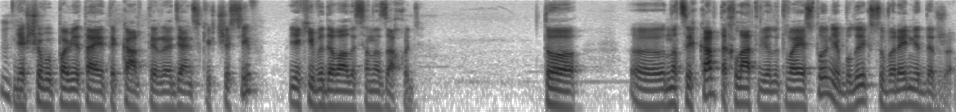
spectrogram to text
Якщо ви пам'ятаєте карти радянських часів, які видавалися на Заході, то е, на цих картах Латвія, Литва і Естонія були як суверенні держави.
